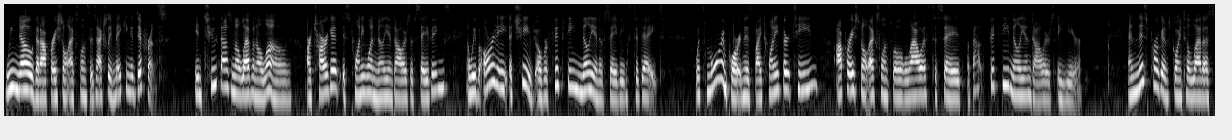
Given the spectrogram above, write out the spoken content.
We know that operational excellence is actually making a difference. In 2011 alone, our target is $21 million of savings, and we've already achieved over 15 million of savings to date. What's more important is by 2013, operational excellence will allow us to save about $50 million a year. And this program is going to let us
